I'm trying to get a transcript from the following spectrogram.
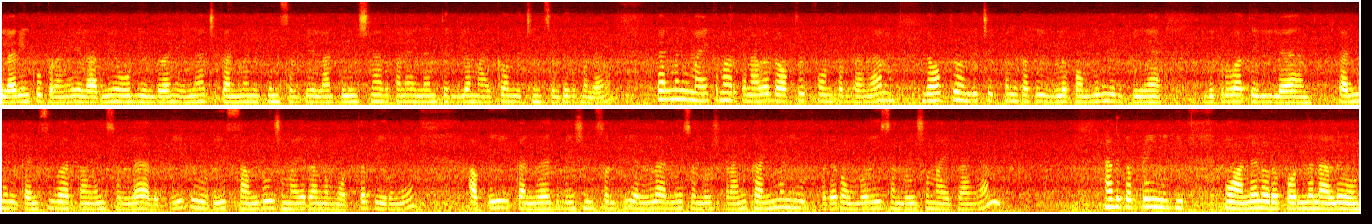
எல்லாரையும் கூப்பிட்றாங்க. எல்லாருமே ஓடி வந்துடுறாங்க. என்னாச்சு கண்மணிக்குன்னு சொல்லிட்டு எல்லாம் டென்ஷனாக இது பண்ணால் என்னன்னு தெரியல மயக்கம் வந்துச்சுன்னு சொல்லிட்டு இது பண்ணுறாங்க கண்மணி மயக்கமாக இருக்கனால டாக்டருக்கு ஃபோன் பண்ணுறாங்க டாக்டர் வந்து செக் பண்ணி பார்த்து இவ்வளோ பம்பிங் இருக்கீங்க. இது கூடவா தெரியல. கண்மணி கன்சீவாக இருக்காங்கன்னு சொல்ல அதை கேட்டு ஒரே சந்தோஷமாயிடுறாங்க மொத்த பேருமே. அப்படியே கங்க்ராச்சுலேஷன் சொல்லிட்டு எல்லாருமே சந்தோஷப்படுறாங்க. கண்மணி உட்பட ரொம்பவே சந்தோஷமாயிடுறாங்க. அதுக்கப்புறம் இன்றைக்கி உன் அண்ணனோட பிறந்த நாள் உன்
